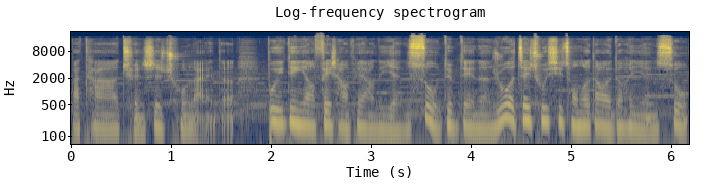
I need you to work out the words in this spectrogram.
把它诠释出来的，不一定要非常非常的严肃，对不对呢？如果这出戏从头到尾都很严肃，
